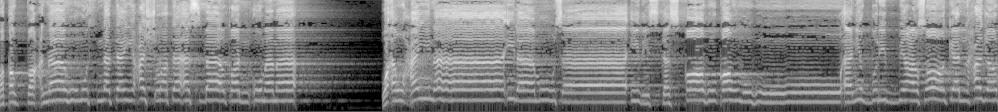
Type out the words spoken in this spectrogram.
وقطعناهم اثنتي عشرة أسباطا أمما وأوحينا إلى موسى إذ استسقاه قومه أن اضرب بعصاك الحجر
